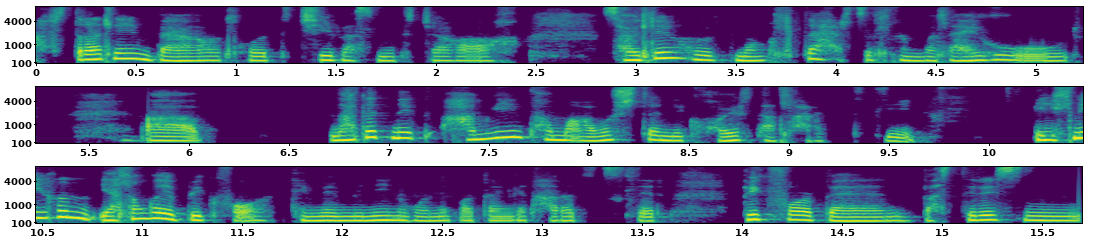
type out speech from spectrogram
Австралийн байгууллагууд чи бас мэдж байгаа бах. Соёлын хувьд Монголтой харьцуулах юм бол айгүй өөр. А надад нэг хамгийн том авууштай нэг хоёр тал харагддгийг Эхнийх нь ялангуяа Big 4 тийм ээ миний нөгөө нэг одоо ингээд хараад үзэхлээр Big 4 байна. Бас дээрэс нь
